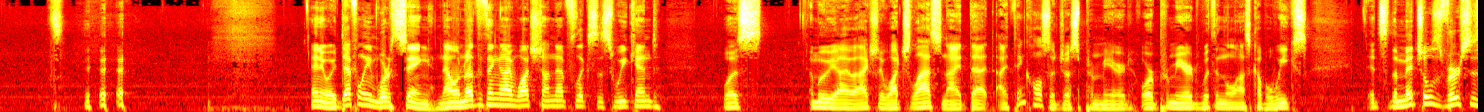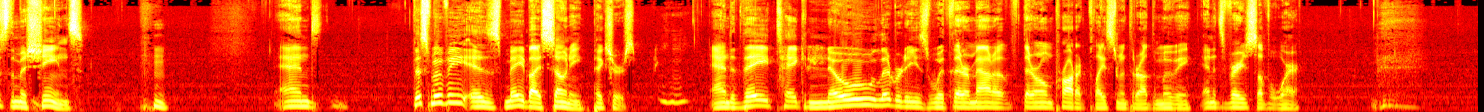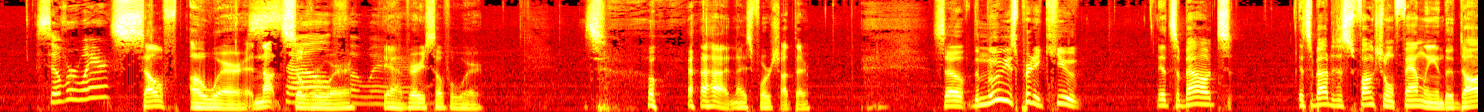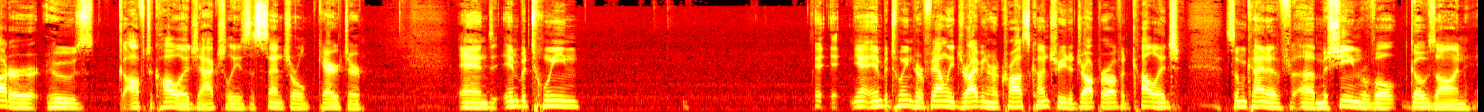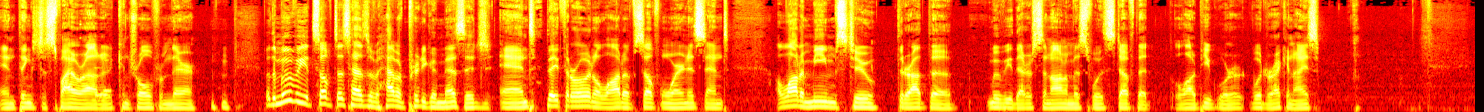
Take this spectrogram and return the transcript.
anyway, definitely worth seeing. Now, another thing I watched on Netflix this weekend was a movie I actually watched last night that I think also just premiered or premiered within the last couple weeks. It's The Mitchells versus the Machines. and this movie is made by Sony Pictures Mhm. And they take no liberties with their amount of their own product placement throughout the movie, and it's very self-aware. silverware. Self-aware, not silverware. Yeah, very self-aware. So, nice foreshot there. So the movie is pretty cute. It's about it's about a dysfunctional family, and the daughter who's off to college actually is the central character. And in between i- i- yeah, in between her family driving her cross country to drop her off at college, some kind of uh, machine revolt goes on, and things just spiral out of control from there. but the movie itself does has a, have a pretty good message, and they throw in a lot of self awareness and a lot of memes too throughout the movie that are synonymous with stuff that a lot of people were, would recognize.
